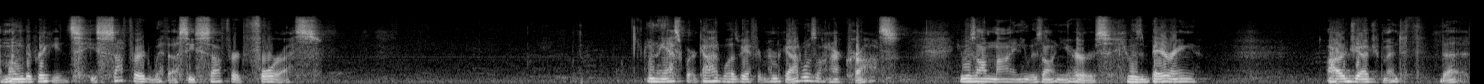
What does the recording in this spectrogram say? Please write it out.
among the reeds. He suffered with us, He suffered for us. When we ask where God was, we have to remember God was on our cross. He was on mine, He was on yours. He was bearing our judgment, the,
